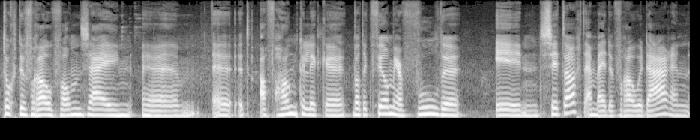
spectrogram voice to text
toch de vrouw van zijn, ehm, eh, het afhankelijke, wat ik veel meer voelde in Sittard en bij de vrouwen daar. En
